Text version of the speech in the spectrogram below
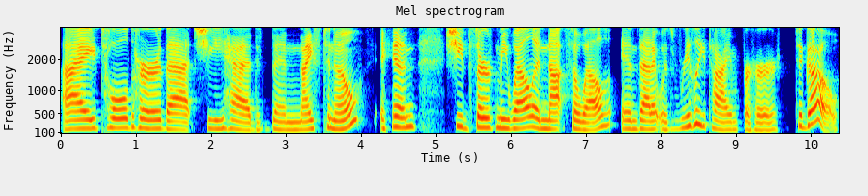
I told her that she had been nice to know and she'd served me well and not so well, and that it was really time for her to go.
